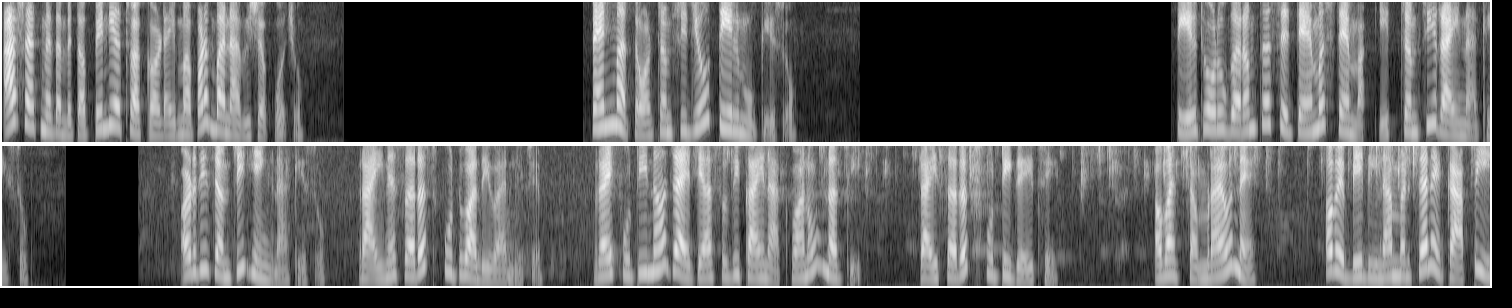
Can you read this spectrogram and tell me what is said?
આ શાકને તમે તપેલી અથવા કઢાઈમાં પણ બનાવી શકો છો. પેનમાં ત્રણ ચમચી જેવું તેલ મૂકીશું. તેલ થોડું ગરમ થશે તેમજ તેમાં એક ચમચી રાઈ નાખીશું. અડધી ચમચી હિંગ નાખીશું. રાઈને સરસ ફૂટવા દેવાની છે. રાઈ ફૂટી ન જાય ત્યાં સુધી કાંઈ નાખવાનું નથી. રાઈ સરસ ફૂટી ગઈ છે. અવાજ સંભળાયો ને? હવે બે લીલા મરચાંને કાપી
